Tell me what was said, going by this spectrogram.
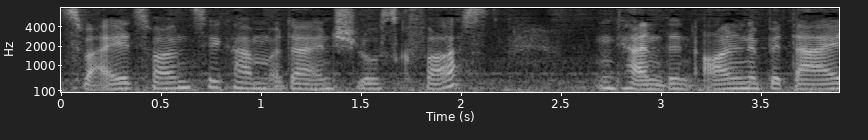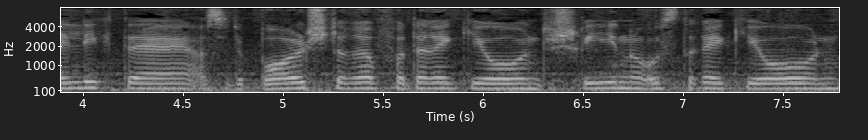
22 haben wir da Entschluss gefasst und haben dann allen Beteiligten, also der Polsterer von der Region, der Schreiner aus der Region,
